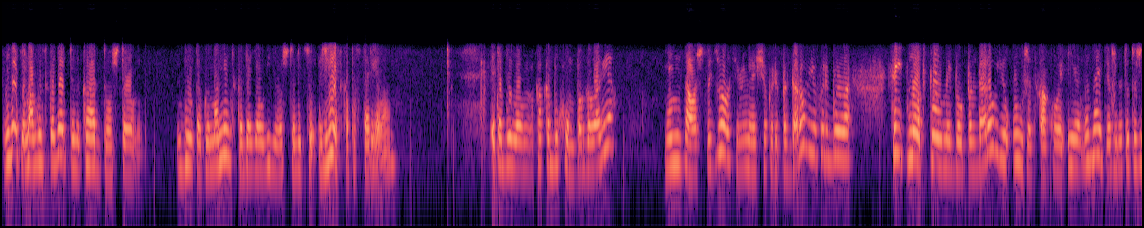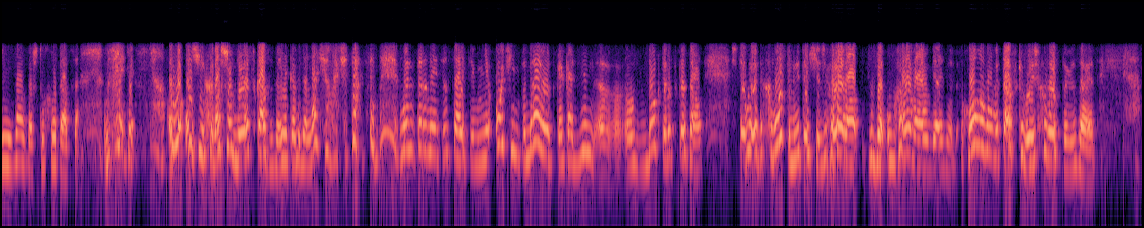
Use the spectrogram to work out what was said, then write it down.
Знаете, могу сказать только одно, что был такой момент, когда я увидела, что лицо резко постарело. Это было как обухом по голове. Я не знала, что делать, у меня еще, говорю, по здоровью, говорю, было цейтнот полный был по здоровью, ужас какой. И вы знаете, я говорю, тут уже не знал, за что хвататься. Вы знаете, очень хорошо было сказано, я когда начала читать в интернете сайте, мне очень понравилось, как один э, доктор сказал, что говорит, хвост вытащишь, голова, голова увязнет, голову вытаскиваешь, хвост увязает.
